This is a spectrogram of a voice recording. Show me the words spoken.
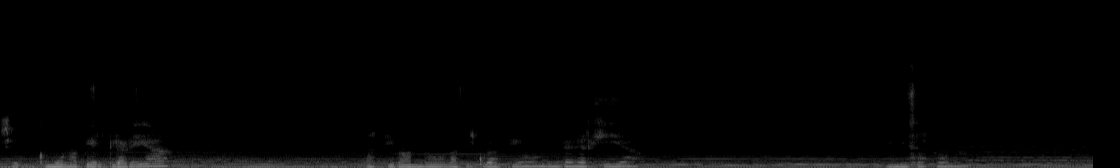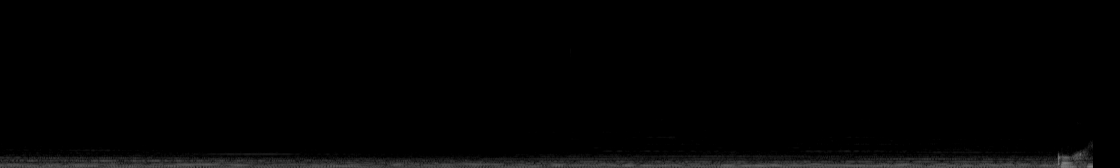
siente como una piel clarea activando la circulación y la energía en esa zona. Coge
